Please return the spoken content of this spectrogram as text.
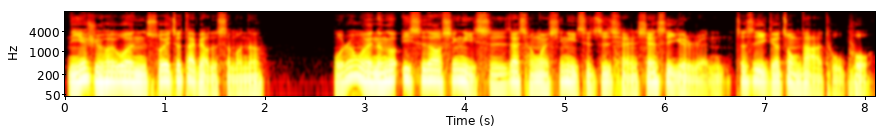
你也许会问，所以这代表着什么呢？我认为能够意识到心理师在成为心理师之前，先是一个人，这是一个重大的突破。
